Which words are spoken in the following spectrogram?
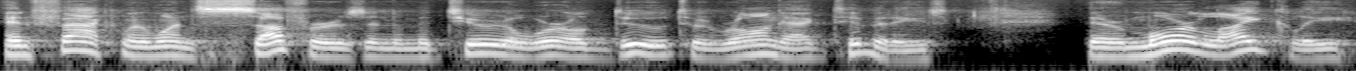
In fact, when one suffers in the material world due to wrong activities, they're more likely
